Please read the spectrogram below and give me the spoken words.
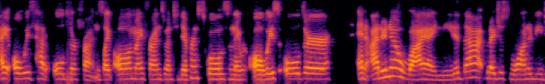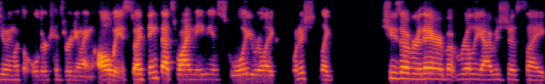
I always had older friends. Like all of my friends went to different schools and they were always older. And I don't know why I needed that, but I just wanted to be doing what the older kids were doing always. So I think that's why maybe in school you were like, what is she, like, she's over there. But really, I was just like,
